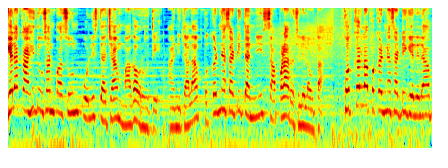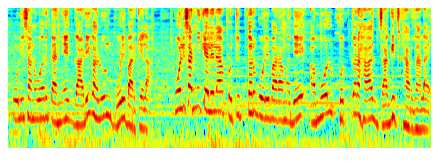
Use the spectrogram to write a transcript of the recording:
गेल्या काही दिवसांपासून पोलीस त्याच्या मागावर होते आणि त्याला पकडण्यासाठी त्यांनी सापळा रचलेला होता. खोतकरला पकडण्यासाठी गेलेल्या पोलिसांवर त्याने गाडी घालून गोळीबार केला. पोलिसांनी केलेल्या प्रत्युत्तर गोळीबारामध्ये अमोल खोतकर हा जागीच ठार झालाय.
